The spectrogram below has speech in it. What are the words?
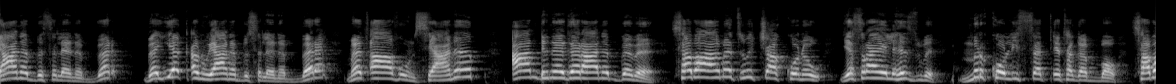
ያነብ ስለነበር በየቀኑ ያነብ ስለነበረ መጽሐፉን ሲያነብ አንድ ነገር አነበበ። ሰባ ዓመት ብቻ እኮ ነው የእስራኤል ሕዝብ ምርኮ ሊሰጥ የተገባው፣ ሰባ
